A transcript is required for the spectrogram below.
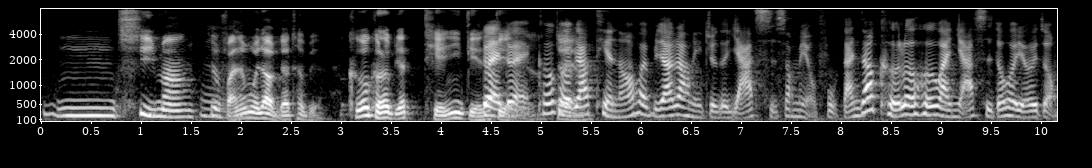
嗯，气吗？就反正味道比较特别。可口可乐比较甜一点点、啊，对对，可口可乐比较甜，然后会比较让你觉得牙齿上面有负担。你知道可乐喝完牙齿都会有一种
